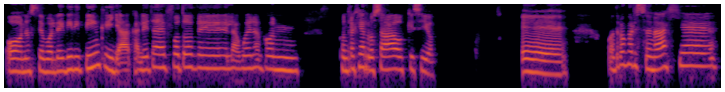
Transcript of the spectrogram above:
O no sé, por Lady D Pink y ya, caleta de fotos de la buena con, con trajes rosados, qué sé yo. Eh, otro personaje,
